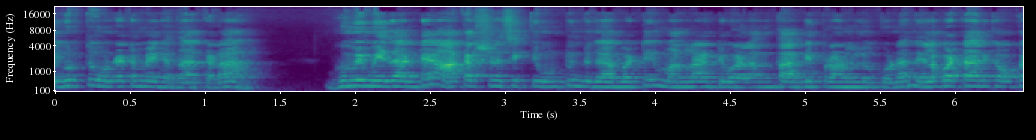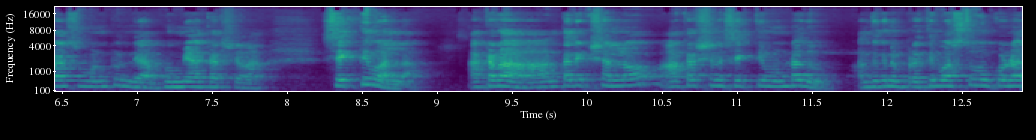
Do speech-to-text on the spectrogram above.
ఎగురుతూ ఉండటమే కదా అక్కడ. భూమి మీద అంటే ఆకర్షణ శక్తి ఉంటుంది కాబట్టి మనలాంటి వాళ్ళంతా అన్ని ప్రాణులు కూడా నిలబడటానికి అవకాశం ఉంటుంది ఆ భూమి ఆకర్షణ శక్తి వల్ల. అక్కడ అంతరిక్షంలో ఆకర్షణ శక్తి ఉండదు. అందుకని ప్రతి వస్తువు కూడా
